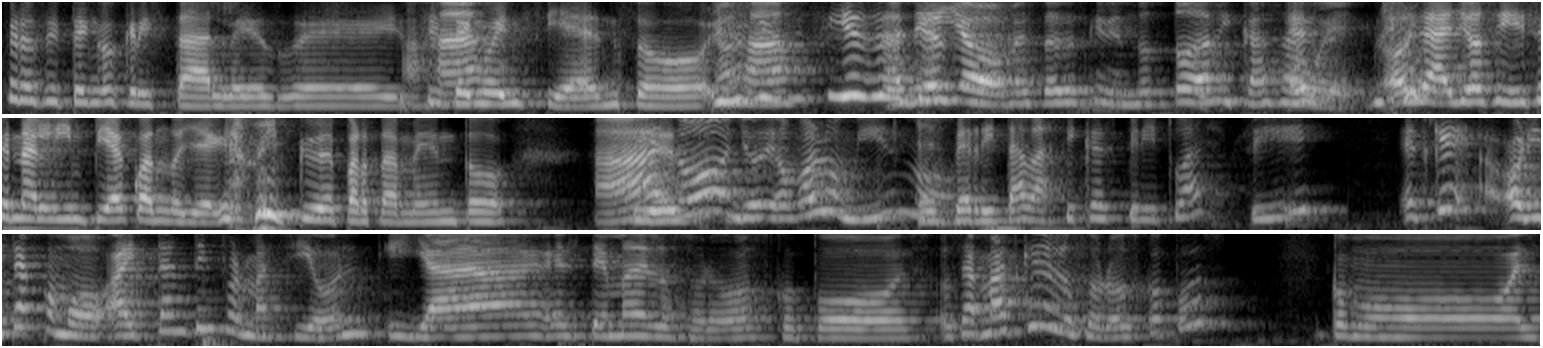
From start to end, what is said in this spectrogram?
pero sí tengo cristales, güey. Sí tengo incienso. Ajá. Sí, sí, es, Así es- yo, me estás describiendo toda mi casa, güey. o sea, yo sí hice una limpia cuando llegué a mi departamento. Ah, sí es, no, yo hago lo mismo. es perrita básica espiritual. Sí. Es que ahorita como hay tanta información y ya el tema de los horóscopos, o sea, más que de los horóscopos, como el,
